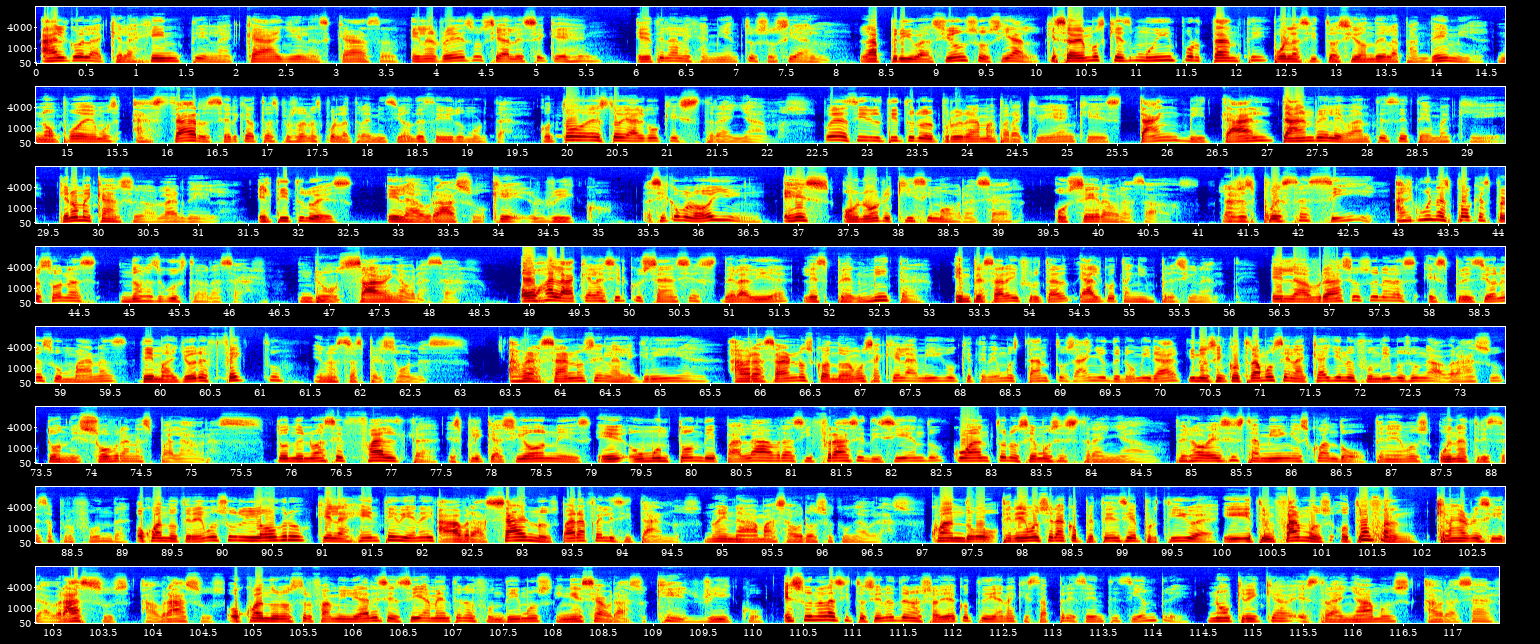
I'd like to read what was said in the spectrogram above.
Algo la que la gente en la calle, en las casas, en las redes sociales se quejan es del alejamiento social, la privación social, que sabemos que es muy importante por la situación de la pandemia. No podemos estar cerca de otras personas por la transmisión de este virus mortal. Con todo esto hay algo que extrañamos. Voy a decir el título del programa para que vean que es tan vital, tan relevante este tema que, que no me canso de hablar de él. El título es El abrazo, qué rico. Así como lo oyen, ¿es o no riquísimo abrazar o ser abrazados? La respuesta es sí. Algunas pocas personas no les gusta abrazar, no saben abrazar. Ojalá que las circunstancias de la vida les permita empezar a disfrutar de algo tan impresionante. El abrazo es una de las expresiones humanas de mayor efecto en nuestras personas. Abrazarnos en la alegría, abrazarnos cuando vemos a aquel amigo que tenemos tantos años de no mirar y nos encontramos en la calle y nos fundimos un abrazo donde sobran las palabras donde no hace falta explicaciones, eh, un montón de palabras y frases diciendo cuánto nos hemos extrañado. Pero a veces también es cuando tenemos una tristeza profunda o cuando tenemos un logro que la gente viene a abrazarnos para felicitarnos. No hay nada más sabroso que un abrazo cuando tenemos una competencia deportiva y triunfamos o triunfan que van a recibir abrazos, abrazos, o cuando nuestros familiares sencillamente nos fundimos en ese abrazo. ¡Qué rico! Es una de las situaciones de nuestra vida cotidiana que está presente siempre. ¿No creen que extrañamos abrazar?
